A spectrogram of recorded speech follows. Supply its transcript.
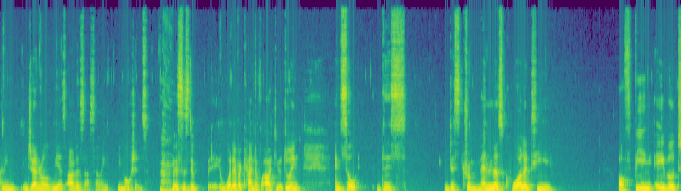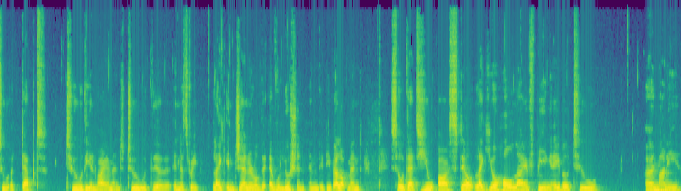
I mean, in general, we as artists are selling emotions. this is the whatever kind of art you're doing, and so this this tremendous quality of being able to adapt to the environment, to the industry, like in general, the evolution and the development so that you are still like your whole life being able to earn money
